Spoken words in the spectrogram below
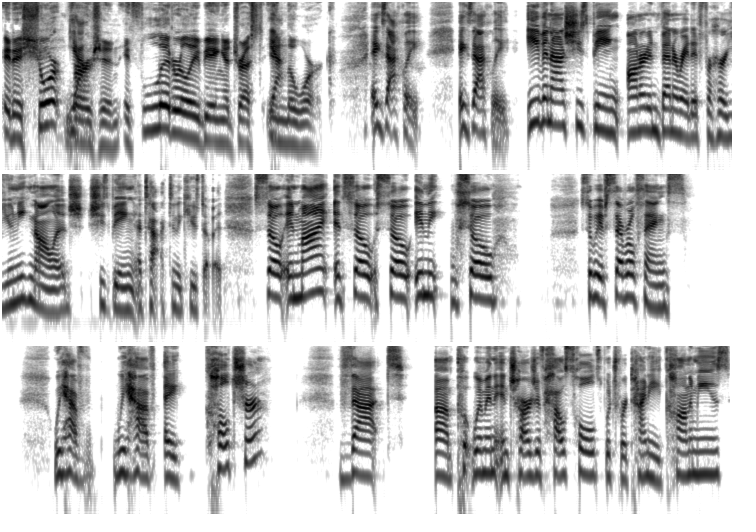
in a short Yeah. version, it's literally being addressed Yeah. in the work. Exactly. Exactly. Even as she's being honored and venerated for her unique knowledge, she's being attacked and accused of it. So in my and so so in the so so we have several things. We have we have a culture that um, put women in charge of households, which were tiny economies,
